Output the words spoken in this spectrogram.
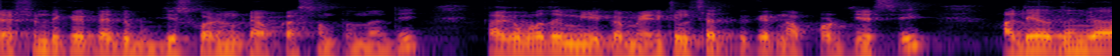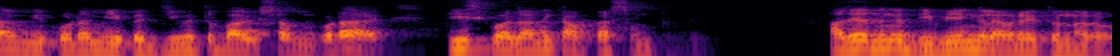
దర్శన టికెట్ అయితే బుక్ చేసుకోవడానికి అవకాశం ఉంటుందండి. కాకపోతే మీ యొక్క మెడికల్ సర్టిఫికేట్ని అప్లోడ్ చేసి అదేవిధంగా మీ కూడా మీ యొక్క జీవిత భాగస్వామిని కూడా తీసుకువెళ్ళడానికి అవకాశం ఉంటుంది. అదేవిధంగా దివ్యాంగులు ఎవరైతే ఉన్నారో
